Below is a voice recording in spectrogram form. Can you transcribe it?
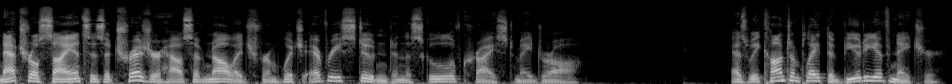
Natural science is a treasure house of knowledge from which every student in the school of Christ may draw. As we contemplate the beauty of nature,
